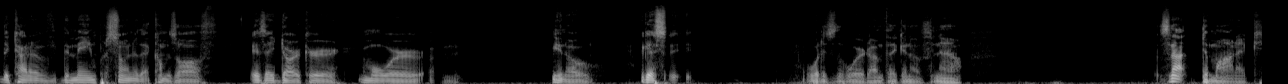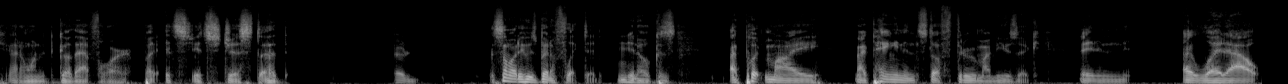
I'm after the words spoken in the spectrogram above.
the kind of the main persona that comes off is a darker, more, um, you know, I guess what is the word I'm thinking of now? It's not demonic. I don't want to go that far, but it's it's just a, a somebody who's been afflicted. Mhm. You know, because I put my my pain and stuff through my music, and I let out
